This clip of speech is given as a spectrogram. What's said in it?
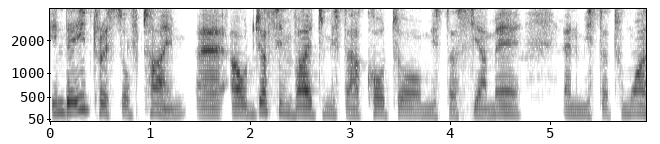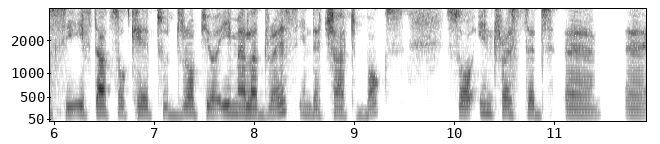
In the interest of time, uh, I would just invite Mr. Akoto, Mr. Siame, and Mr. Twumasi, if that's okay, to drop your email address in the chat box. So interested uh, uh,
